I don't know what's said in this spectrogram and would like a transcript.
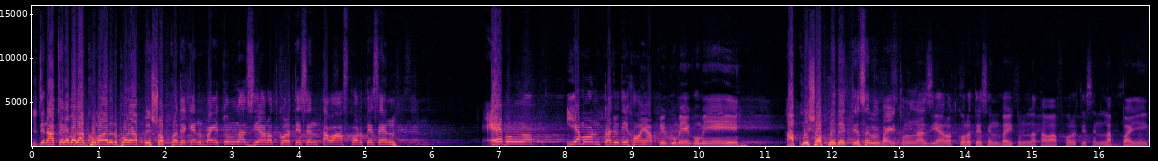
যদি রাতের বেলা ঘুমানোর পরে আপনি স্বপ্ন দেখেন, বাইতুল্লাহ জিয়ারত করতেছেন, তাওয়াফ করতেছেন, এবং এমনটা যদি হয়, আপনি ঘুমিয়ে ঘুমিয়ে আপনি স্বপ্নে দেখতেছেন, বাইতুল্লাহ জিয়ারত করতেছেন, বাইতুল্লাহ তাওয়াফ করতেছেন লাভবাইক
